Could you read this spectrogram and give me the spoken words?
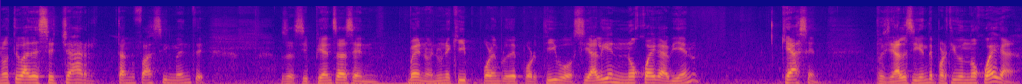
No te va a desechar tan fácilmente. O sea, si piensas en, bueno, en un equipo, por ejemplo, deportivo, si alguien no juega bien, ¿qué hacen? Pues ya el siguiente partido no juega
